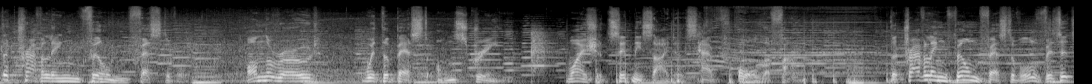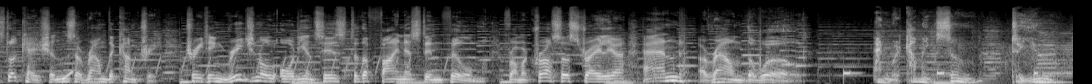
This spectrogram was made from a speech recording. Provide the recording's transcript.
the Travelling Film Festival. On the road with the best on screen. Why should Sydneysiders have all the fun? The Travelling Film Festival visits locations around the country, treating regional audiences to the finest in film from across Australia and around the world. And we're coming soon to you.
